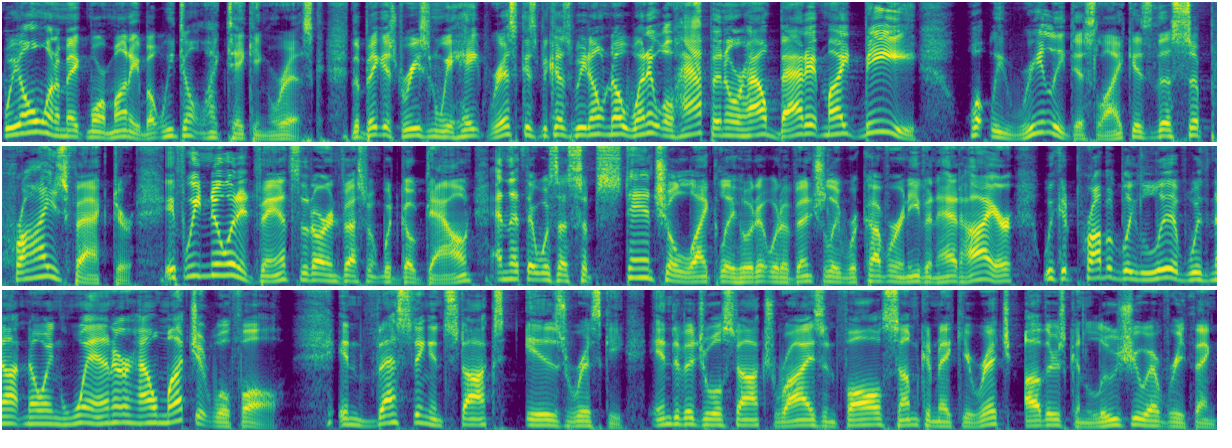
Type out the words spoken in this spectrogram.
We all want to make more money, but we don't like taking risk. The biggest reason we hate risk is because we don't know when it will happen or how bad it might be. What we really dislike is the surprise factor. If we knew in advance that our investment would go down and that there was a substantial likelihood it would eventually recover and even head higher, we could probably live with not knowing when or how much it will fall. Investing in stocks is risky. Individual stocks rise and fall. Some can make you rich, others can lose you everything.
